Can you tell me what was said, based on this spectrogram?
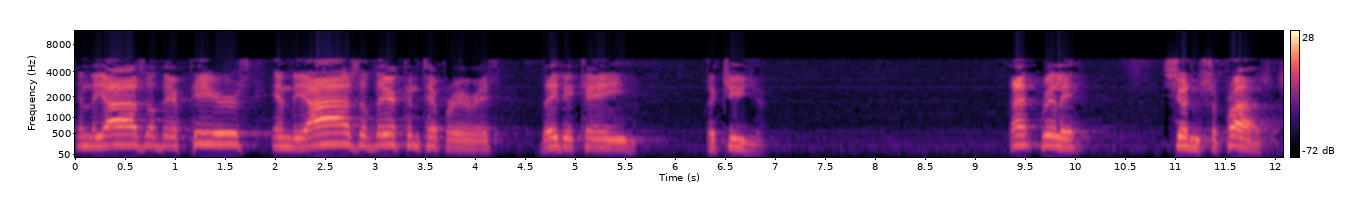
in the eyes of their peers, in the eyes of their contemporaries, they became peculiar. That really shouldn't surprise us.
